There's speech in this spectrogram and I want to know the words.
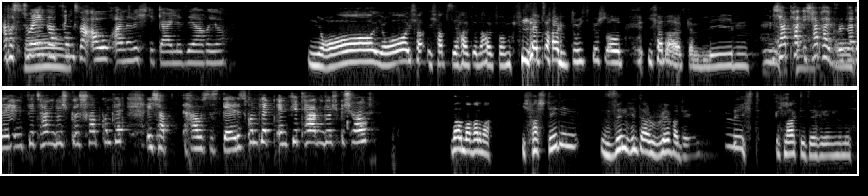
Aber Stranger Oh. Things war auch eine richtig geile Serie. Ja, ja, ich hab, ich hab sie halt innerhalb von vier Tagen durchgeschaut. Ich hatte halt kein Leben. Ich habe halt, ich hab halt Riverdale in vier Tagen durchgeschaut komplett. Ich habe Haus des Geldes komplett in vier Tagen durchgeschaut. Warte mal, warte mal. Ich verstehe den Sinn hinter Riverdale nicht. Ich mag die Serie irgendwie nicht.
